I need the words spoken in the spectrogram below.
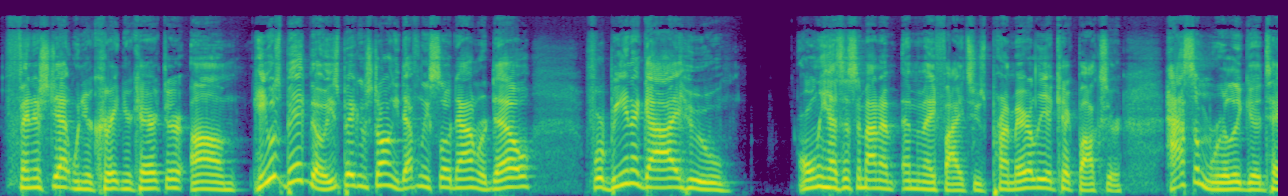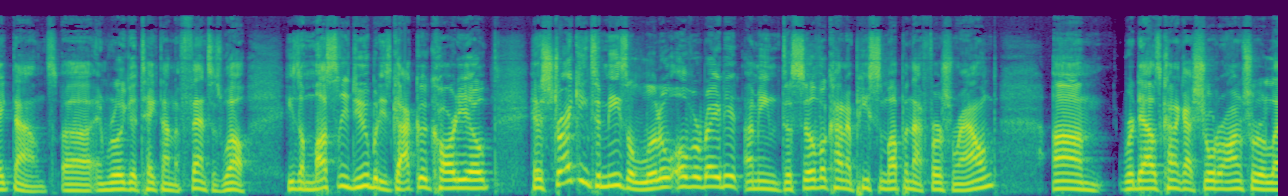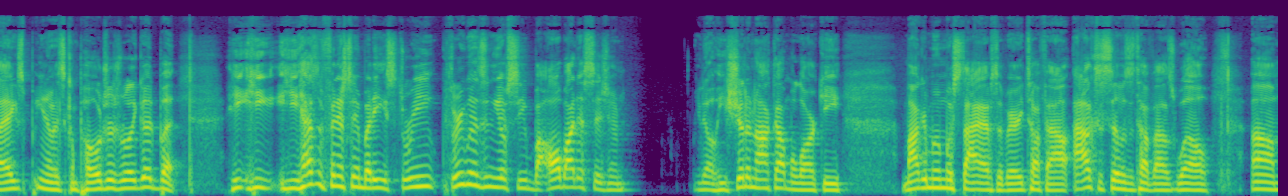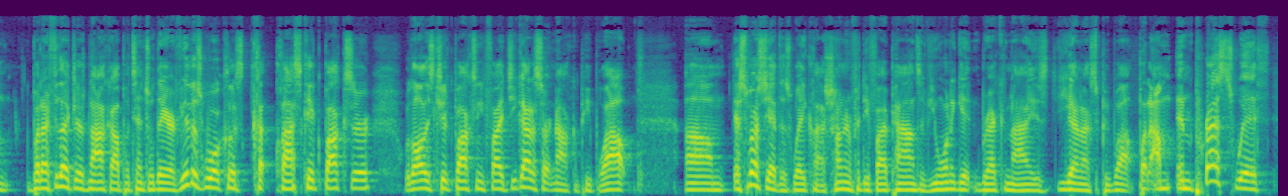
finished yet when you're creating your character. Um, he was big though. He's big and strong. He definitely slowed down Riddell for being a guy who only has this amount of MMA fights, who's primarily a kickboxer, has some really good takedowns uh, and really good takedown defense as well. He's a muscly dude, but he's got good cardio. His striking to me is a little overrated. I mean, De Silva kind of pieced him up in that first round. Um, Riddell's kind of got shorter arms, shorter legs. You know, his composure is really good, but he he he hasn't finished anybody. He's three three wins in the UFC, by all by decision. You know, he should have knocked out Mullarkey. Magomed is a very tough out. Alex Silva is a tough out as well. Um, but I feel like there's knockout potential there. If you're this world class kickboxer with all these kickboxing fights, you got to start knocking people out. Um, especially at this weight class, 155 pounds. If you want to get recognized, you got to knock some people out. But I'm impressed with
